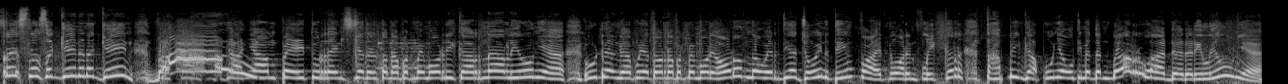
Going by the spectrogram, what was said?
Traceless again and again. Bahkan gak nyampe itu range-nya dari Tornapot Memory Karena Lilnya udah gak punya Tornapot Memory. Out of nowhere dia join the team fight Ngeluarin flicker Tapi gak punya ultimate dan baru ada dari Lilnya.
